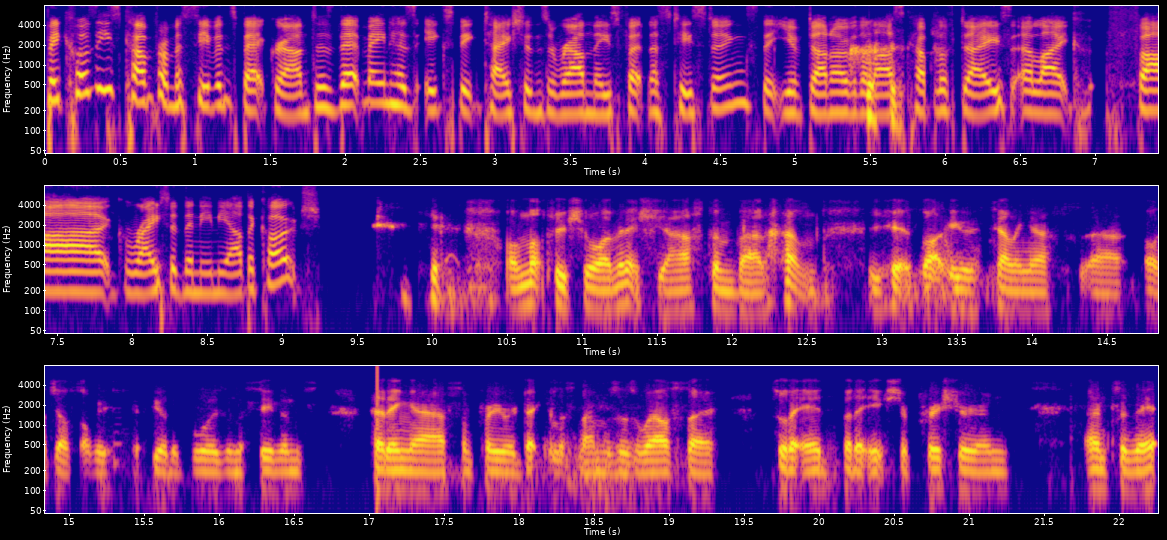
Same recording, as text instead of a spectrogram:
Because he's come from a sevens background, does that mean his expectations around these fitness testings that you've done over the last couple of days are like far greater than any other coach? Yeah, I'm not too sure. I haven't actually asked him, but um, yeah, it's like he was telling us, uh, oh, just obviously a few of the boys in the sevens hitting uh, some pretty ridiculous numbers as well. So sort of adds a bit of extra pressure and into that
